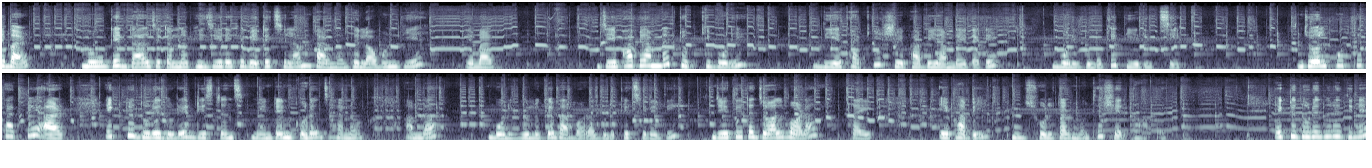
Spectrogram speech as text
এবার মুগের ডাল যেটা আমরা ভিজিয়ে রেখে বেটেছিলাম, তার মধ্যে লবণ দিয়ে এবার যেভাবে আমরা টুটকি বড়ি দিয়ে থাকি, সেভাবেই আমরা এটাকে বড়িগুলোকে দিয়ে দিচ্ছি। জল ফুটতে থাকবে আর একটু দূরে দূরে ডিস্টেন্স মেনটেন করে যেন আমরা বড়িগুলোকে বা বড়াগুলোকে ছেড়ে দিই। যেহেতু এটা জল বড়া, তাই এভাবেই ঝোলটার মধ্যে সেদ্ধ হবে। একটু দূরে দূরে দিলে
